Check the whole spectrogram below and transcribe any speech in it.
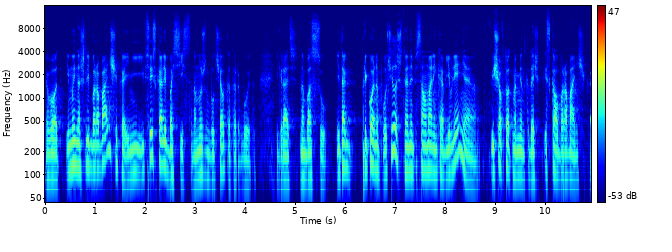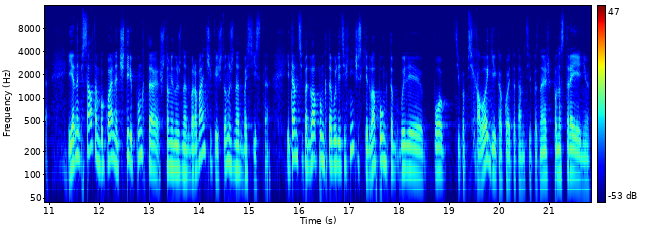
Вот. И мы нашли барабанщика, и, не- и все искали басиста. Нам нужен был чел, который будет играть на басу. И так прикольно получилось, что я написал маленькое объявление еще в тот момент, когда искал барабанщика. И я написал там буквально четыре пункта, что мне нужно от барабанщика и что нужно от басиста. И там, типа, два пункта были технические, два пункта были по, типа, психологии какой-то там, типа, знаешь, по настроению.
